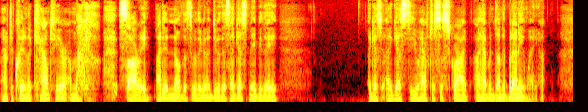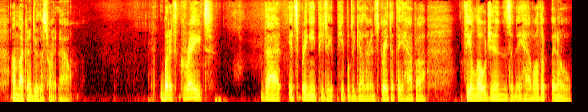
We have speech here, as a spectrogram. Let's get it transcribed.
I have to create an account here. I'm not sorry. I didn't know this were they going to do this. I guess maybe they I guess I guess you have to subscribe. I haven't done it, but anyway, I'm not going to do this right now. But it's great that it's bringing people together. It's great that they have uh, theologians and they have other, you know,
